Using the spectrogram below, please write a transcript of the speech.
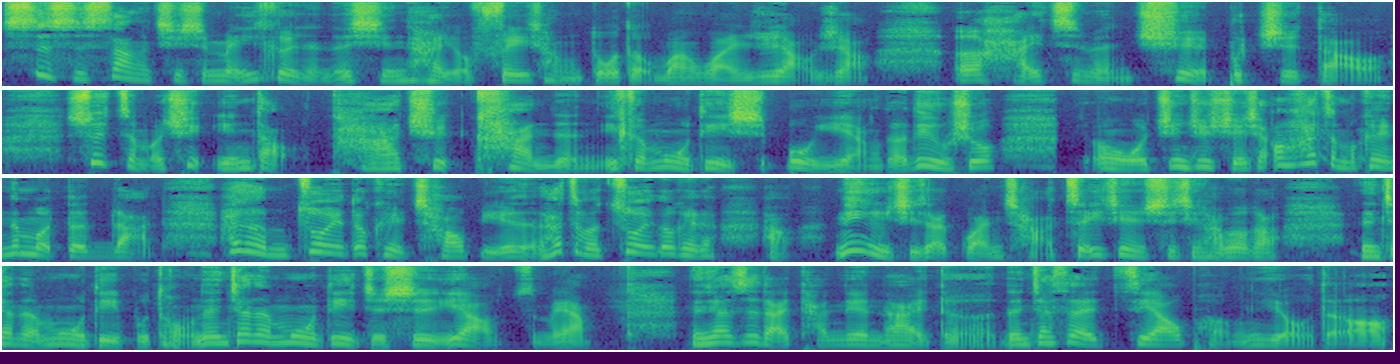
事实上，其实每一个人的心态有非常多的弯弯绕绕。而孩子们却不知道，所以怎么去引导？他去看人，一个目的是不一样的。例如说，嗯，我进去学校，哦，他怎么可以那么的懒？他怎么作业都可以抄别人？他怎么作业都可以的？好，你与其在观察这一件事情，还不够，人家的目的不同，人家的目的只是要怎么样？人家是来谈恋爱的，人家是来交朋友的哦。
